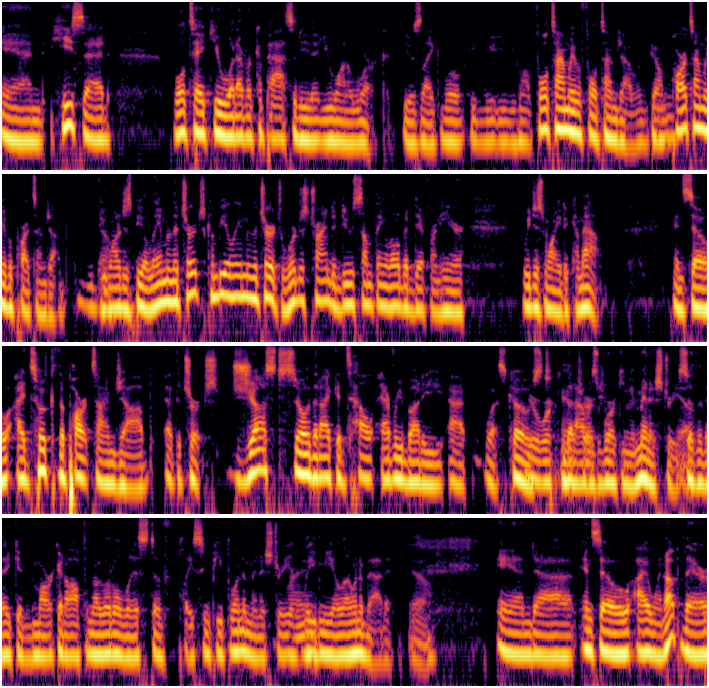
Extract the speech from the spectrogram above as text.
and he said, "We'll take you whatever capacity that you want to work." He was like, "Well, we, you want full time? We have a full time job. If you want part time, we have a part time job. If you want to just be a layman in the church, come be a layman in the church. We're just trying to do something a little bit different here. We just want you to come out." And so I took the part time job at the church just so that I could tell everybody at West Coast that at I was working in ministry so that they could mark it off in their little list of placing people into ministry and leave me alone about it. Yeah. And uh, and so I went up there,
